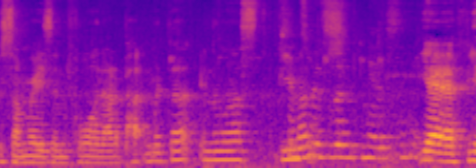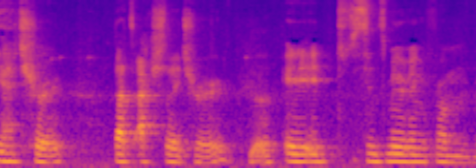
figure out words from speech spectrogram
for some reason, fallen out of pattern with that in the last few Since months. we've lived near the city. Yeah, yeah, true. That's actually true. yeah. It, it since moving from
